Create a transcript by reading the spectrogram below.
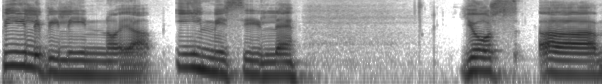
pilvilinnoja ihmisille – jos, ähm,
